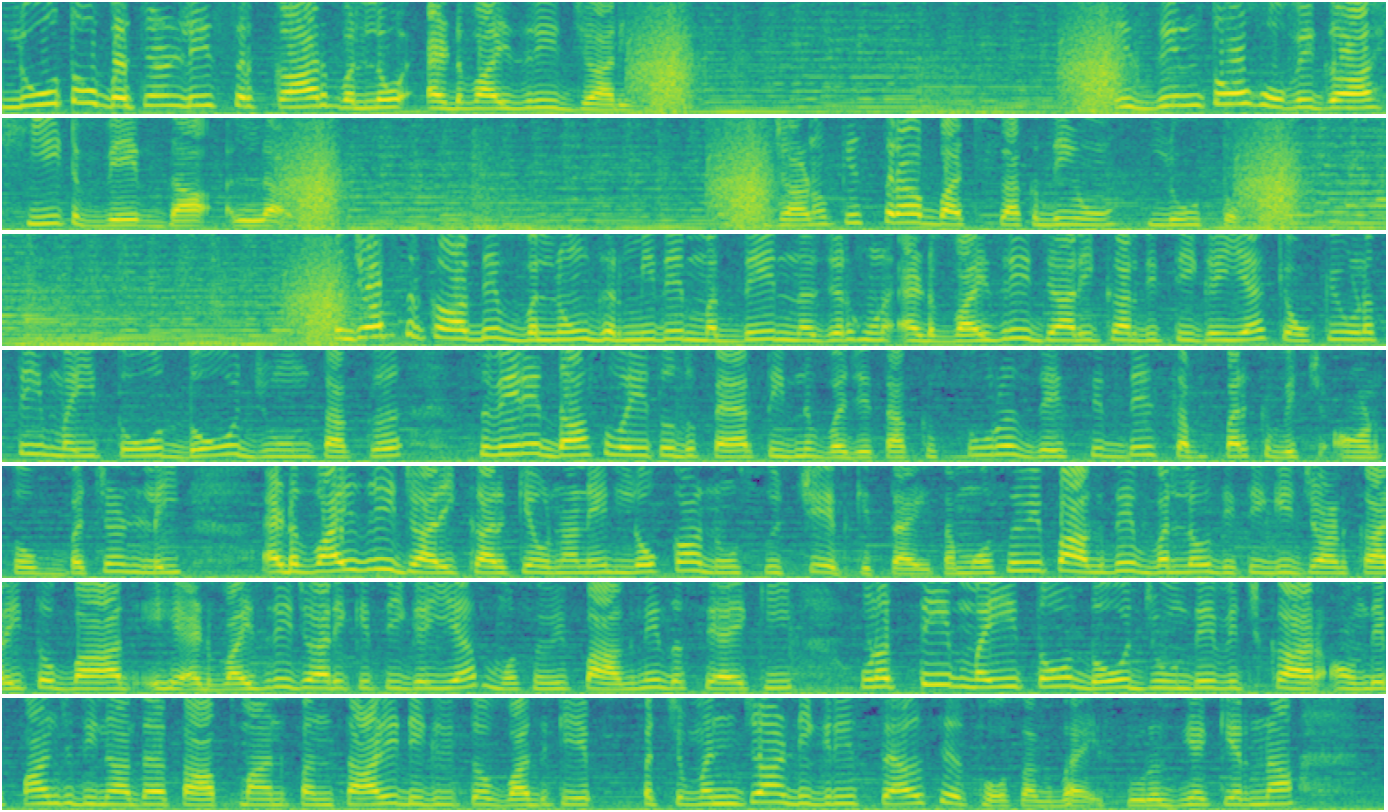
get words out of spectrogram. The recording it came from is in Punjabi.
ਲੂ ਤੋਂ ਬਚਣ ਲਈ ਸਰਕਾਰ ਵੱਲੋਂ ਐਡਵਾਈਜ਼ਰੀ ਜਾਰੀ। ਇਸ ਦਿਨ ਤੋਂ ਹੋਵੇਗਾ ਹੀਟ ਵੇਵ ਦਾ ਅਲਰਟ ਜਾਣੋ ਕਿਸ ਤਰ੍ਹਾਂ ਬਚ ਸਕਦੇ ਹੋ ਲੂ ਤੋਂ। ਪੰਜਾਬ ਸਰਕਾਰ ਦੇ ਵੱਲੋਂ ਗਰਮੀ ਦੇ ਮੱਦੇ ਨਜ਼ਰ ਹੁਣ ਐਡਵਾਈਜ਼ਰੀ ਜਾਰੀ ਕਰ ਦਿੱਤੀ ਗਈ ਹੈ, ਕਿਉਂਕਿ 29 ਮਈ ਤੋਂ 2 ਜੂਨ ਤੱਕ ਸਵੇਰੇ 10 ਵਜੇ ਤੋਂ ਦੁਪਹਿਰ 3 ਵਜੇ ਤੱਕ ਸੂਰਜ ਦੇ ਸਿੱਧੇ ਸੰਪਰਕ ਵਿੱਚ ਆਉਣ ਤੋਂ ਬਚਣ ਲਈ ਐਡਵਾਈਜ਼ਰੀ ਜਾਰੀ ਕਰਕੇ ਉਹਨਾਂ ਨੇ ਲੋਕਾਂ ਨੂੰ ਸੁਚੇਤ ਕੀਤਾ ਹੈ। ਤਾਂ ਮੌਸਮ ਵਿਭਾਗ ਦੇ ਵੱਲੋਂ ਦਿੱਤੀ ਗਈ ਜਾਣਕਾਰੀ ਤੋਂ ਬਾਅਦ ਇਹ ਐਡਵਾਈਜ਼ਰੀ ਜਾਰੀ ਕੀਤੀ ਗਈ ਹੈ। ਮੌਸਮ ਵਿਭਾਗ ਨੇ ਦੱਸਿਆ ਹੈ ਕਿ 29 ਮਈ ਤੋਂ 2 ਜੂਨ ਦੇ ਵਿਚਕਾਰ ਆਉਂਦੇ 5 ਦਿਨਾਂ ਦਾ ਤਾਪਮਾਨ 45 ਡਿਗਰੀ ਤੋਂ ਵੱਧ ਕੇ 55 ਡਿਗਰੀ ਸੈਲਸੀਅਸ ਹੋ ਸਕਦਾ ਹੈ। ਸੂਰਜ ਦੀਆਂ ਕਿਰਨਾਂ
